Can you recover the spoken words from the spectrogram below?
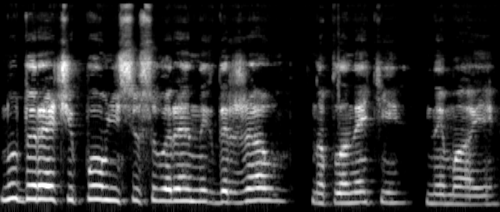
Ну, до речі, повністю суверенних держав на планеті немає.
